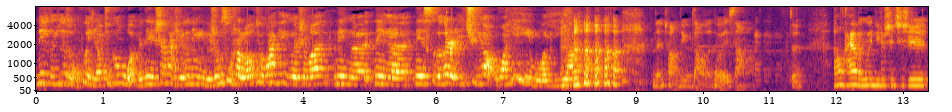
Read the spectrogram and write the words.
那个夜总会，你知道就跟我们那上大学的那个女生宿舍楼，就把那个什么那个那个那四个字儿一去掉，哇，一模一样。可能场景找的特别像嘛。对，然后还有一个问题就是，其实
